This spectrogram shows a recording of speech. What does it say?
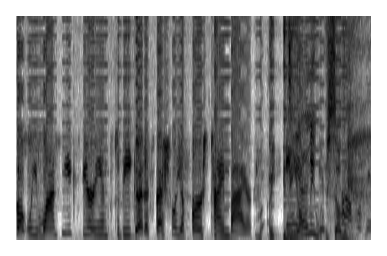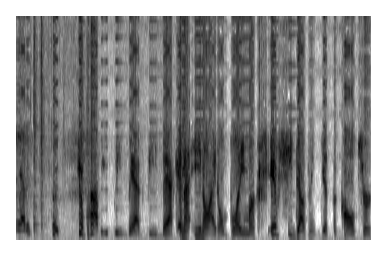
but we want the experience to be good, especially a first time buyer. The And only so. problematic she'll probably leave bad feedback, and I, you know I don't blame her if she doesn't get the culture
